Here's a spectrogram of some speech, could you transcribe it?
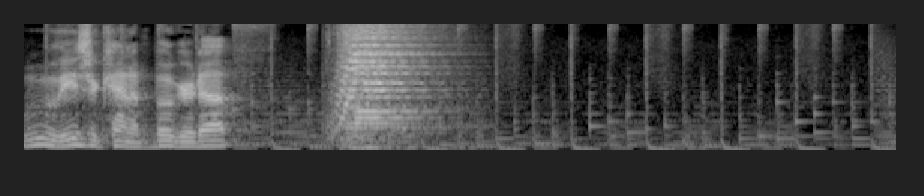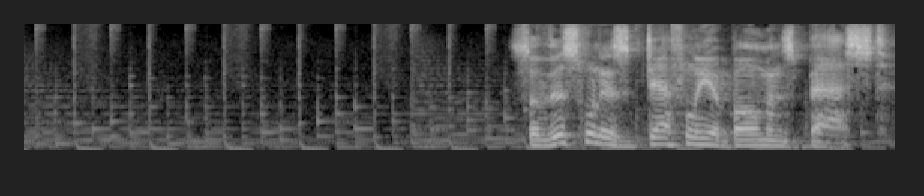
Ooh, these are kind of boogered up. So this one is definitely a Bowman's best,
